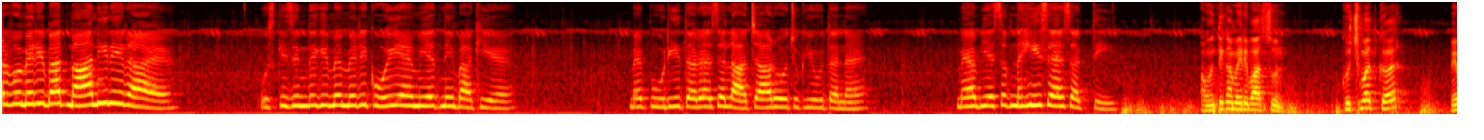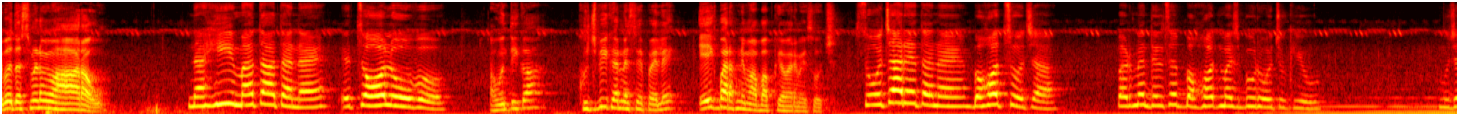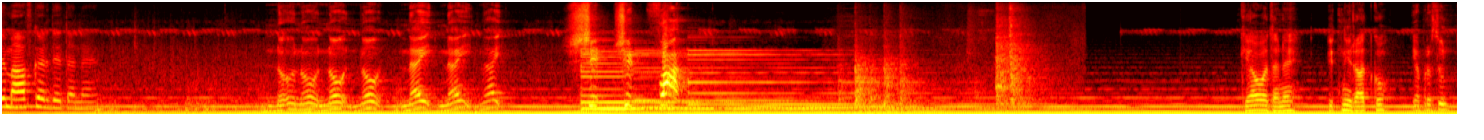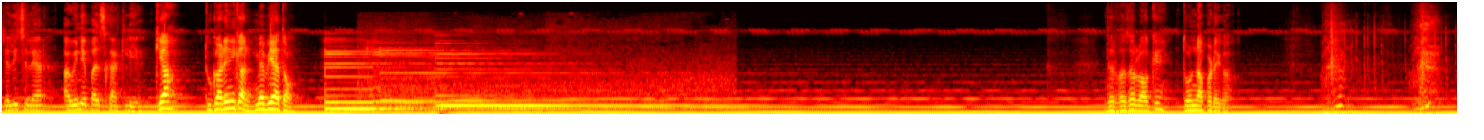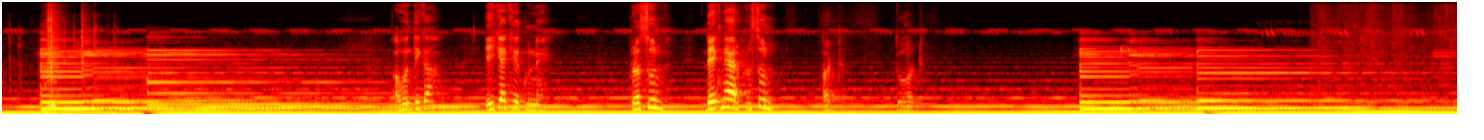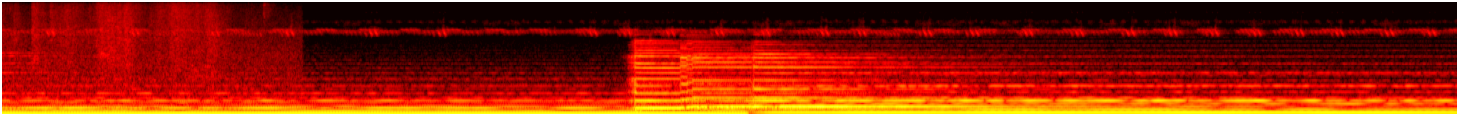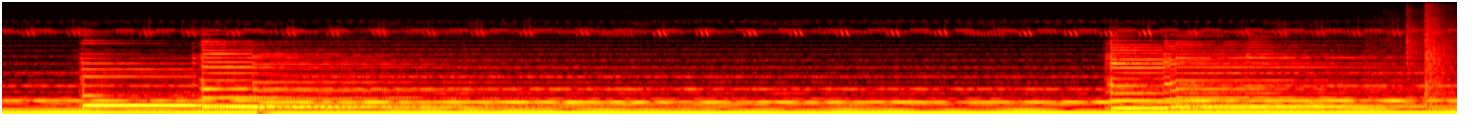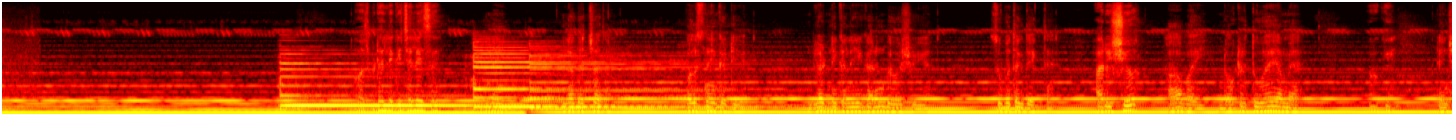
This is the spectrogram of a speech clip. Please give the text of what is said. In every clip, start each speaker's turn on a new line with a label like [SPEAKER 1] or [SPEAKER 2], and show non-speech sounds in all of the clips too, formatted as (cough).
[SPEAKER 1] पर वो मेरी बात मान ही नहीं रहा है। उसकी ज़िंदगी में मेरी कोई अहमियत नहीं बाकी है। मैं पूरी तरह से लाचार हो चुकी हूँ तनय मैं अब ये सब नहीं सह सकती।
[SPEAKER 2] अवंतिका मेरी बात सुन। कुछ मत कर। मैं बस दस मिनट में वहाँ आ रहा हूँ।
[SPEAKER 1] नहीं मत आ तनय इट्स ऑल ओवर
[SPEAKER 2] अवंतिका कुछ भी करने से पहले एक बार अपने माँ बाप के बारे में सोच।
[SPEAKER 1] सोचा रे तनय बहुत सोचा। पर मैं दिल से बहुत मजबूर हो चुकी हूँ। मुझे माफ़ कर दे तनय
[SPEAKER 2] नो नो नो नो नहीं नहीं नहीं। शिट शिट फक
[SPEAKER 3] क्या हुआ तने? इतनी रात को?
[SPEAKER 2] या प्रसून जल्दी चले यार। अभी ने पल्स काट लिए।
[SPEAKER 3] क्या? तू गाड़ी निकाल मैं भी आता हूँ। दरवाज़ा लॉक है तोड़ना पड़ेगा।
[SPEAKER 2] अवंतिका ये क्या किया तूने? प्रसून देखना यार प्रसून।
[SPEAKER 3] हट।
